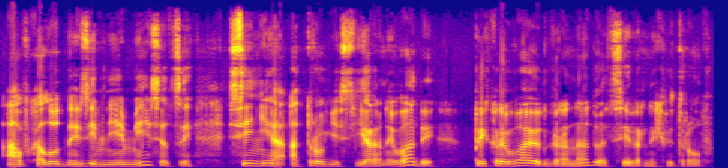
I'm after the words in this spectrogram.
А в холодные зимние месяцы синие отроги Сьерра-Невады прикрывают Гранаду от северных ветров.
